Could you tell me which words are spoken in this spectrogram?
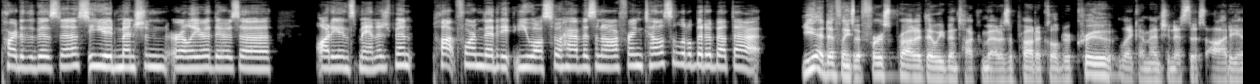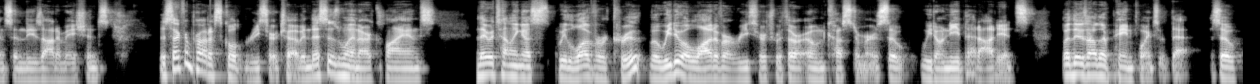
part of the business. You had mentioned earlier there's a audience management platform that you also have as an offering. Tell us a little bit about that. Yeah, definitely. The first product that we've been talking about is a product called Recruit. Like I mentioned, it's this audience and these automations. The second product is called Research Hub. And this is when our clients, they were telling us we love Recruit, but we do a lot of our research with our own customers. So we don't need that audience. But there's other pain points with that. So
